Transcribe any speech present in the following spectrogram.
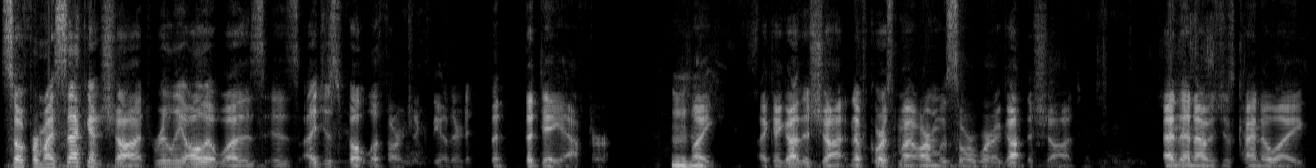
so for my second shot, really all it was is I just felt lethargic the other day, the, the day after. Mm-hmm. Like like I got the shot, and of course my arm was sore where I got the shot, and then I was just kind of like,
